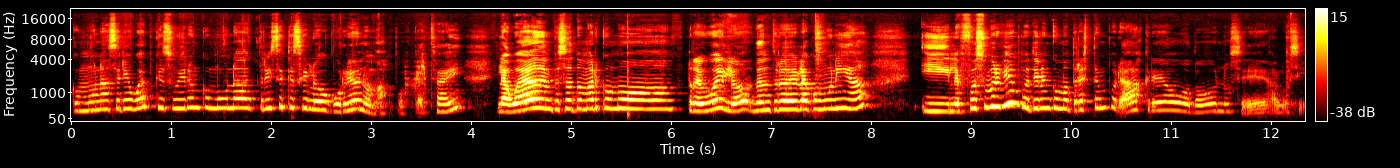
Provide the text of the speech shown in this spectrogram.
como una serie web que subieron como una actriz que se le ocurrió nomás, pues, ¿cachai? La web empezó a tomar como revuelo dentro de la comunidad y les fue súper bien, pues tienen como tres temporadas, creo, o dos, no sé, algo así.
